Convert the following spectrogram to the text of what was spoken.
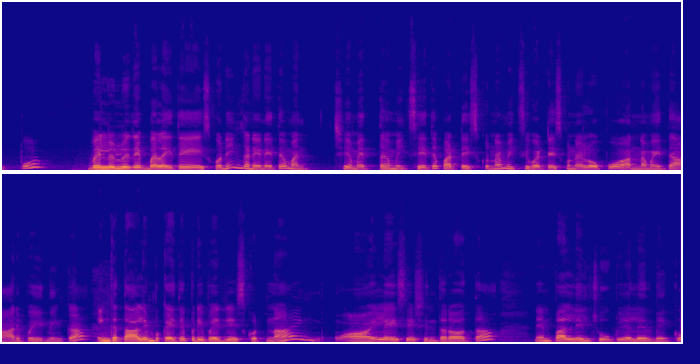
ఉప్పు వెల్లుల్లి రెబ్బలు అయితే వేసుకొని ఇంకా నేనైతే మంచిగా మెత్తగా మిక్సీ అయితే పట్టేసుకున్నా. మిక్సీ పట్టేసుకునే లోపు అన్నం అయితే ఆరిపోయింది ఇంకా. ఇంకా తాలింపుకి అయితే ప్రిపేర్ చేసుకుంటున్నా. ఆయిల్ వేసేసిన తర్వాత నేను పల్లీలు చూపించలేదు మీకు.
